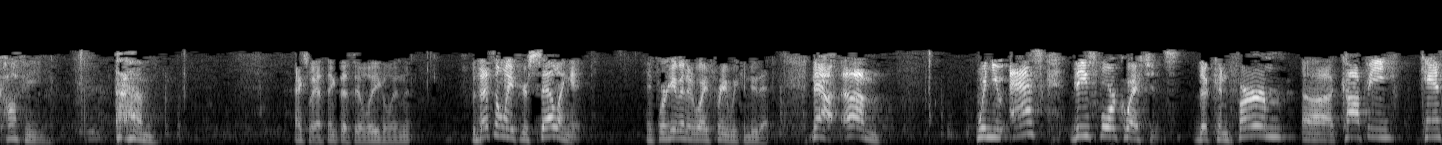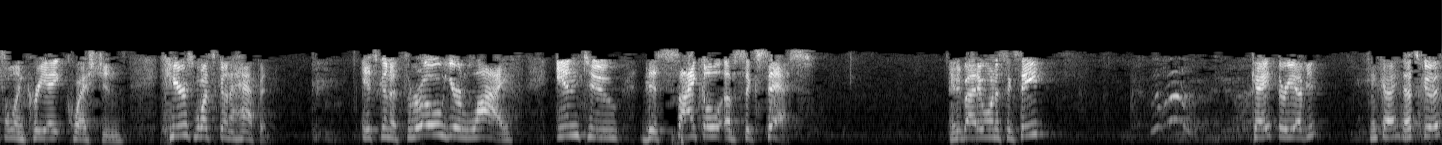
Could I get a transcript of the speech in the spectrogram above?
coffee. Actually, I think that's illegal, isn't it? But that's only if you're selling it. If we're giving it away free, we can do that. Now, um, when you ask these four questions, the confirm, uh, copy, cancel, and create questions, here's what's going to happen. It's going to throw your life into this cycle of success. Anybody want to succeed? Okay, three of you. Okay, that's good.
